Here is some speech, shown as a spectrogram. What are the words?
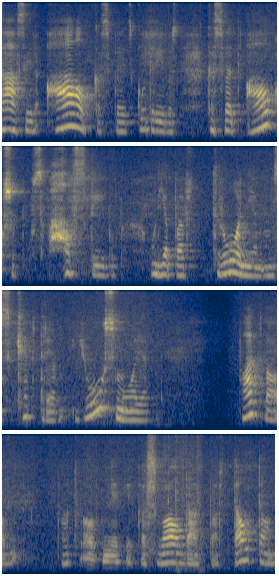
tās ir alkas pēc gudrības, kas ved augšu uz valstību. Un ja par troņiem un skeptriem jūsmojat, patvald, patvaldnieki, kas valdāt par tautām,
